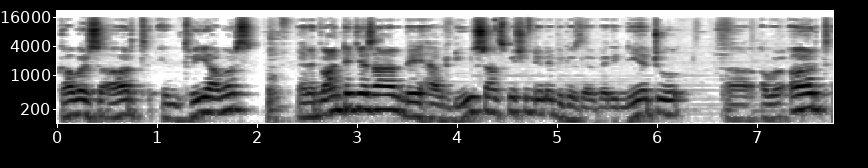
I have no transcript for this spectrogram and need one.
Covers Earth in 3 hours. And advantages are they have reduced transmission delay because they're very near to uh, our Earth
